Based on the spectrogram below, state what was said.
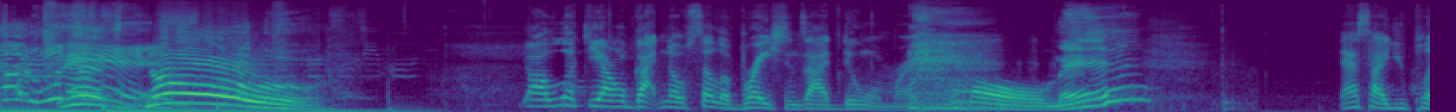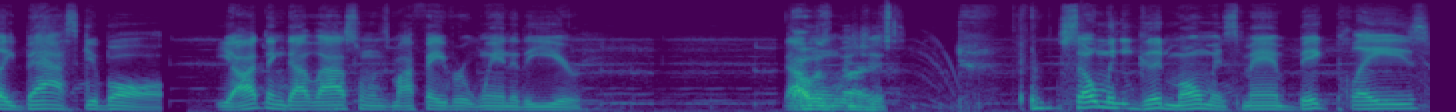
Good win. Let's go. Y'all lucky I don't got no celebrations. I do them right. now. Come on, man. That's how you play basketball. Yeah, I think that last one's my favorite win of the year. That, That was one was nice. just so many good moments, man. Big plays.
